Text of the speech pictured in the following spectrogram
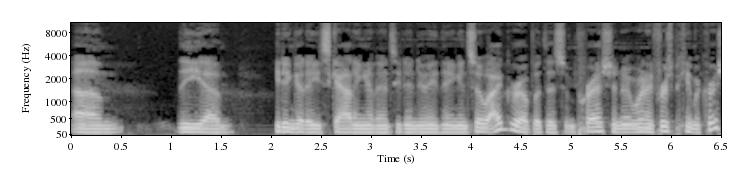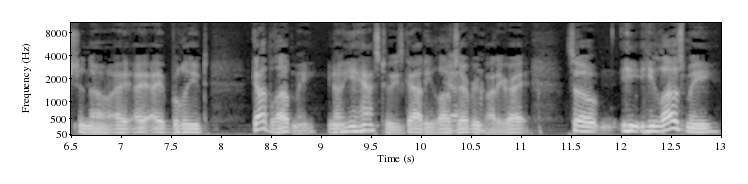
Um, the um, he didn't go to any scouting events. He didn't do anything, and so I grew up with this impression. And when I first became a Christian, though, I, I, I believed God loved me. You know, He mm-hmm. has to. He's God. He loves yeah. everybody, right? So he he loves me,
